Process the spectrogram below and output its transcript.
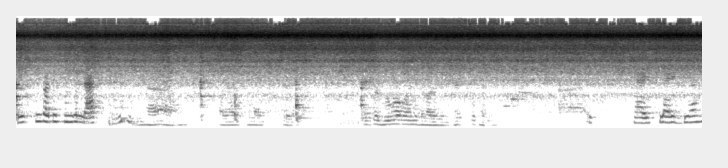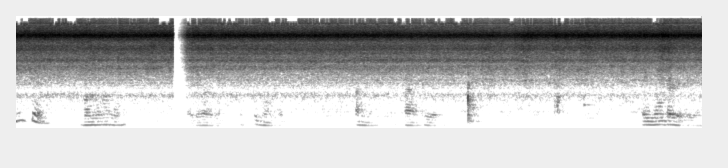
দেখতে কত সুন্দর লাগছে দেওয়া হয়েছে? বন্ধ করে দাও খাইতে পারবে একটু জুম করো সামনে। হ্যাঁ ঠিক আছে এই রেখে দাও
